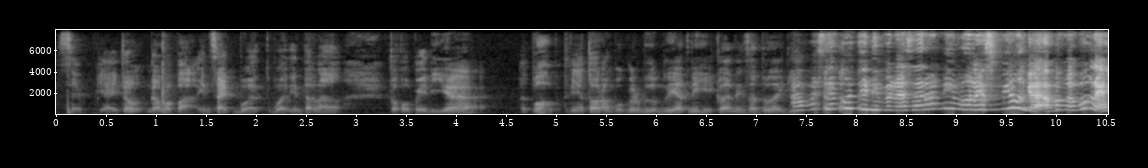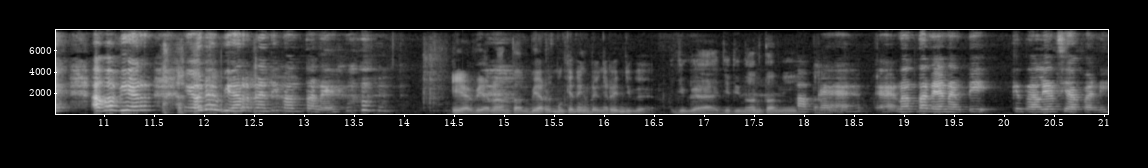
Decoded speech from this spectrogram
sip. Ya itu nggak apa-apa. Insight buat buat internal Tokopedia. Wah, ternyata orang Bogor belum lihat nih iklan yang satu lagi. Apa sih aku jadi penasaran nih, boleh spill gak? Apa nggak boleh? Apa biar ya udah biar nanti nonton ya. Iya, biar nonton. Biar mungkin yang dengerin juga juga jadi nonton nih. Oke, eh, nonton ya nanti kita lihat siapa nih.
